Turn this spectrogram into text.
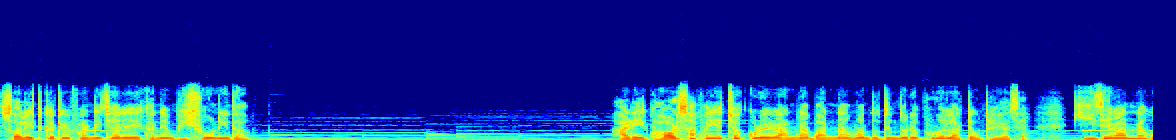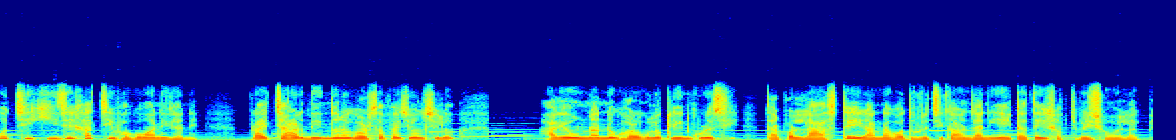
সলিড কাঠের ফার্নিচারে এখানে ভীষণই দাম। আর এই ঘর সাফাইয়ের চক্করে রান্না বান্না আমার দুদিন ধরে পুরো লাটে উঠে গেছে। কি যে রান্না করছি, কি যে খাচ্ছি ভগবানই জানে। প্রায় চার দিন ধরে ঘর সাফাই চলছিল। আগে অন্যান্য ঘরগুলো ক্লিন করেছি। তারপর লাস্টে এই রান্নাঘর ধরেছি, কারণ জানি এটাতেই সবচেয়ে বেশি সময় লাগবে।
